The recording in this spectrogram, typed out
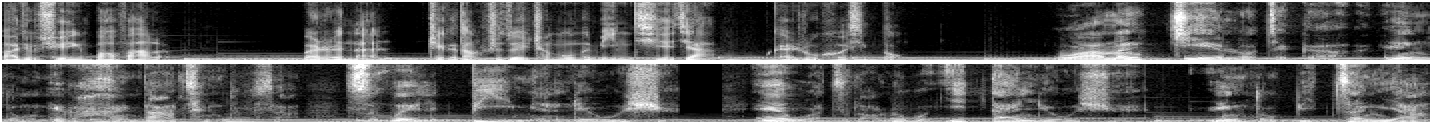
八九学运爆发了，万润南这个当时最成功的民营企业家该如何行动？我们介入这个运动，一个很大程度上是为了避免流血，因为我知道，如果一旦流血，运动被镇压。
